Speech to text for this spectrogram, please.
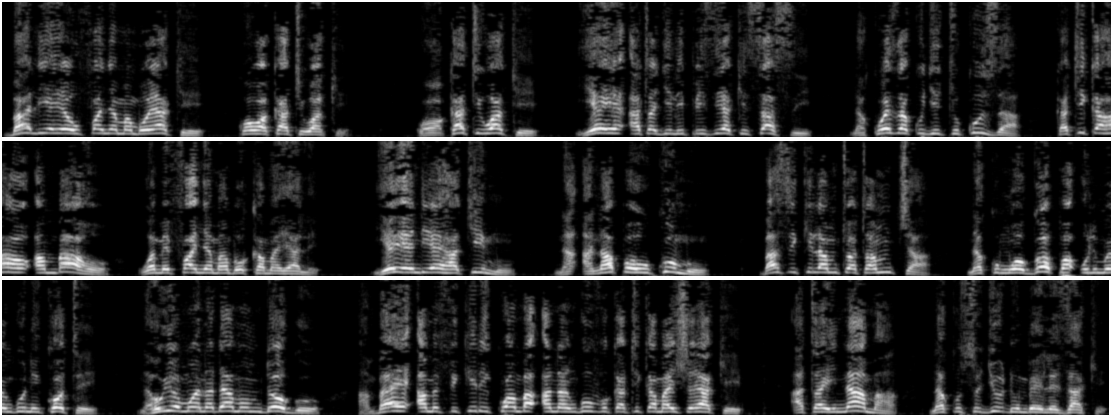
bali yeye hufanya mambo yake kwa wakati wake. Kwa wakati wake yeye atajilipizia kisasi na kuweza kujitukuza katika hao ambao wamefanya mambo kama yale. Yeye ndiye hakimu na anapohukumu basi kila mtu atamcha na kumwogopa ulimwenguni kote na huyo mwanadamu mdogo ambaye amefikiri kwamba ana nguvu katika maisha yake atainama na kusujudu mbele zake.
